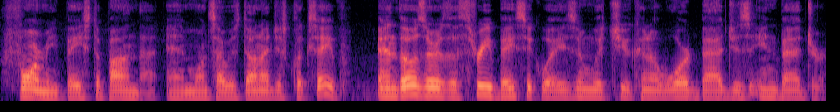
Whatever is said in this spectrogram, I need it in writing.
for me based upon that and once I was done I just click save. And those are the three basic ways in which you can award badges in Badgr.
